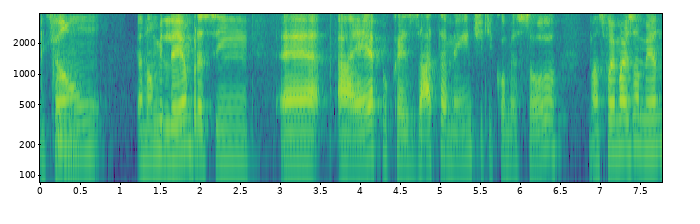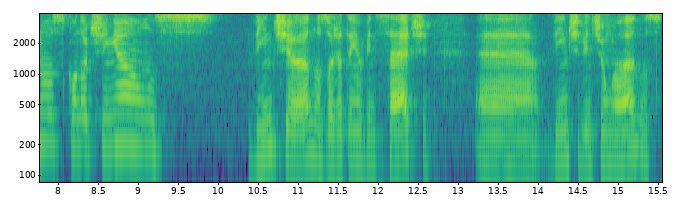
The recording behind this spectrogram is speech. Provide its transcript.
Então, Sim. eu não me lembro assim é, a época exatamente que começou, mas foi mais ou menos quando eu tinha uns 20 anos, hoje eu tenho 27 é, 20, 21 anos.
